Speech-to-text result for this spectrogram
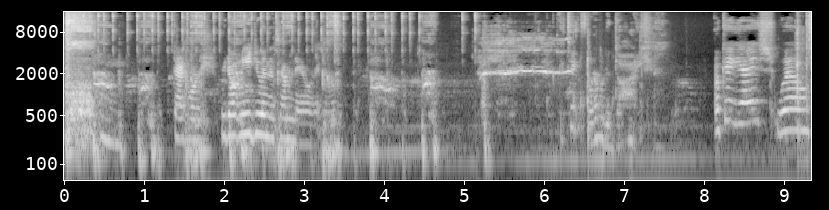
Die horse. We don't need you in the thumbnail right now. Forever to die. Okay, guys. Well,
